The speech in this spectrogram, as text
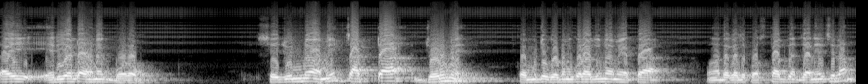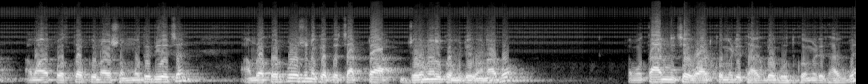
তাই এরিয়াটা অনেক বড়। সেই জন্য আমি চারটা জোনে কমিটি গঠন করার জন্য আমি একটা ওনাদের কাছে প্রস্তাব জানিয়েছিলাম। আমার প্রস্তাবকে ওনারা সম্মতি দিয়েছেন। আমরা কর্পোরেশনের ক্ষেত্রে চারটা জোনাল কমিটি বানাবো এবং তার নিচে ওয়ার্ড কমিটি থাকবে, বুথ কমিটি থাকবে।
